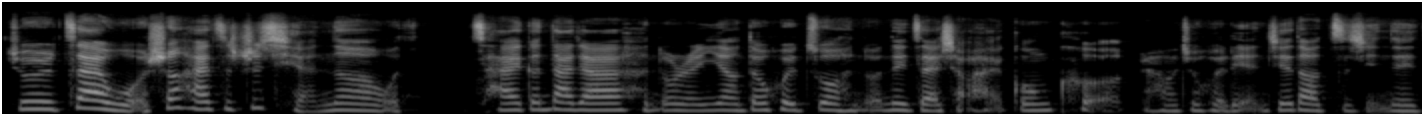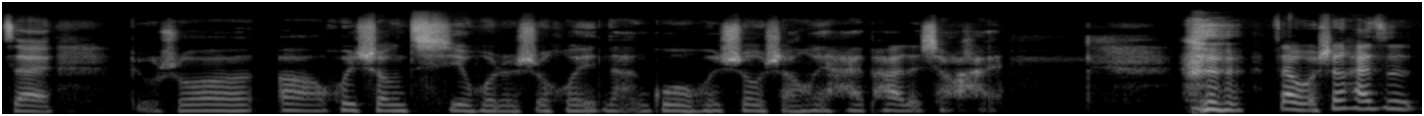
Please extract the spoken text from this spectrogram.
就是在我生孩子之前呢，我猜跟大家很多人一样，都会做很多内在小孩功课，然后就会连接到自己内在，比如说呃会生气，或者是会难过、会受伤、会害怕的小孩。在我生孩子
